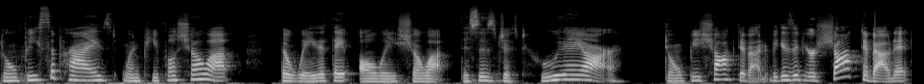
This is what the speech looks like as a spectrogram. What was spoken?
Don't be surprised when people show up the way that they always show up. This is just who they are. Don't be shocked about it because if you're shocked about it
